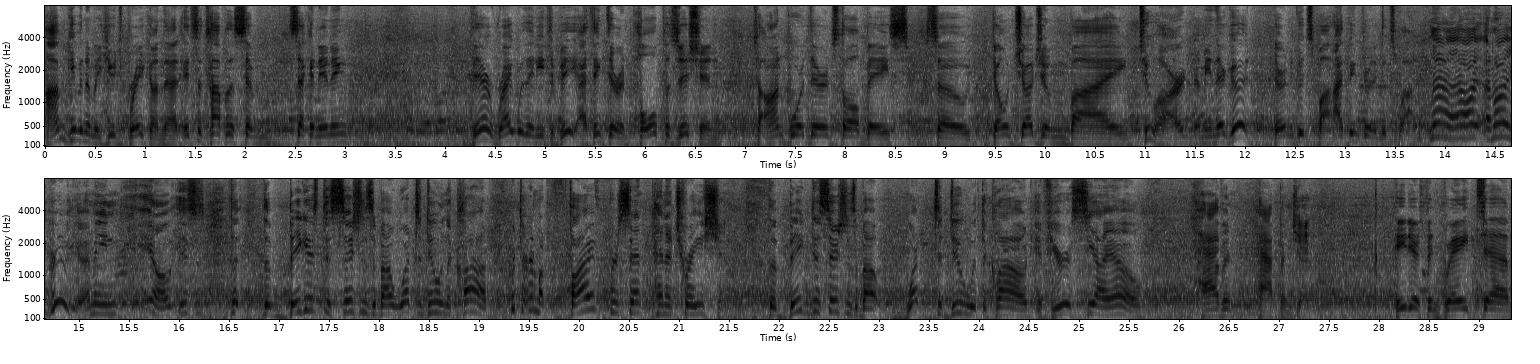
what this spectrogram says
I'm giving them a huge break on that. It's the top of the seven, second inning they're right where they need to be. I think they're in pole position to onboard their install base, so don't judge them by too hard. I mean, they're good. They're in a good spot. I think they're in a good spot. No, and I agree with you. I mean, you know, this is the, the biggest decisions about what to do in the cloud, we're talking about 5% penetration. The big decisions about what to do with the cloud, if you're a CIO, haven't happened yet. Peter, it's been great, um,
